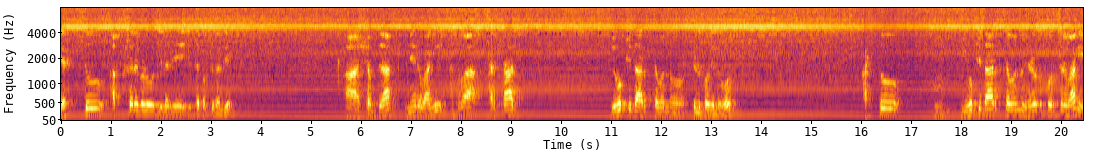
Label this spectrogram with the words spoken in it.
ಎಷ್ಟು ಅಕ್ಷರಗಳು ಇಲ್ಲದೆ ಇದ್ದ ಪಕ್ಷದಲ್ಲಿ ಆ ಶಬ್ದ ನೇರವಾಗಿ ಅಥವಾ ಅರ್ಥಾತ್ ವಿವಕ್ಷಿತಾರ್ಥವನ್ನು ತಿಳಿಸೋದಿಲ್ಲವೋ? ಅಷ್ಟು ವಿವಕ್ಷಿತಾರ್ಥವನ್ನು ಹೇಳೋದಕ್ಕೋಸ್ಕರವಾಗಿ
